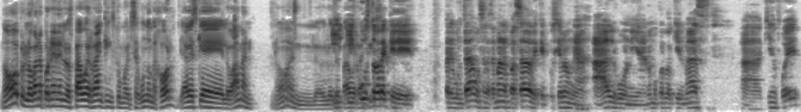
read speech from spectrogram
No, pero lo van a poner en los Power Rankings como el segundo mejor. Ya ves que lo aman, ¿no? En los de Power y justo ahora que preguntábamos en la semana pasada de que pusieron a, a Albon y a no me acuerdo quién más a quién fue,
